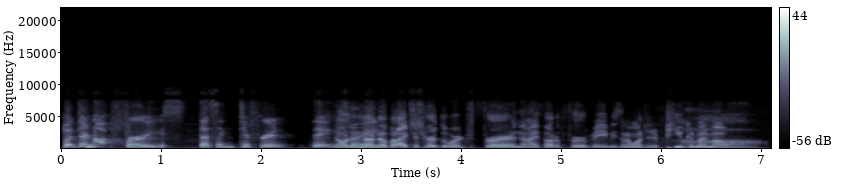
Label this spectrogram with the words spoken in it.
But they're not furries. That's like different things. No, no, no, right? no. But I just heard the word fur, and then I thought of fur babies, and I wanted to puke in my mouth.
